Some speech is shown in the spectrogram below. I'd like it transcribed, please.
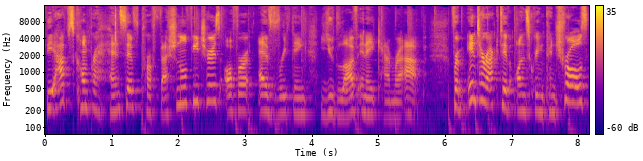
the app's comprehensive professional features offer everything you'd love in a camera app. From interactive on-screen controls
